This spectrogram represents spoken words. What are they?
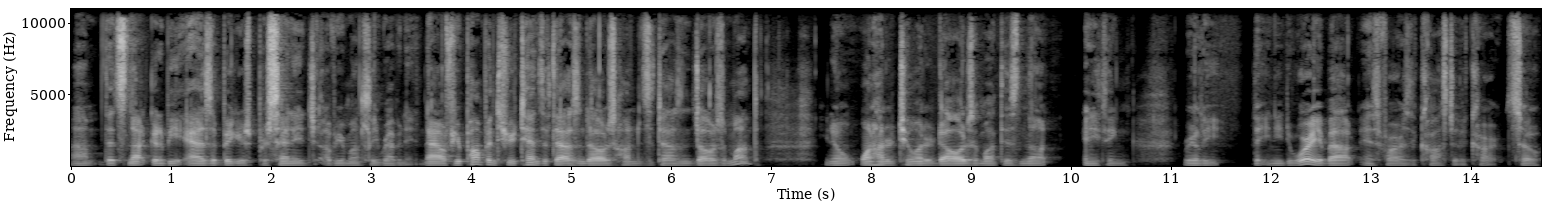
um, that's not going to be as a bigger percentage of your monthly revenue. Now, if you're pumping through tens of thousands of dollars, hundreds of thousands of dollars a month, you know, $100, $200 a month is not anything really that you need to worry about as far as the cost of the cart. So,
